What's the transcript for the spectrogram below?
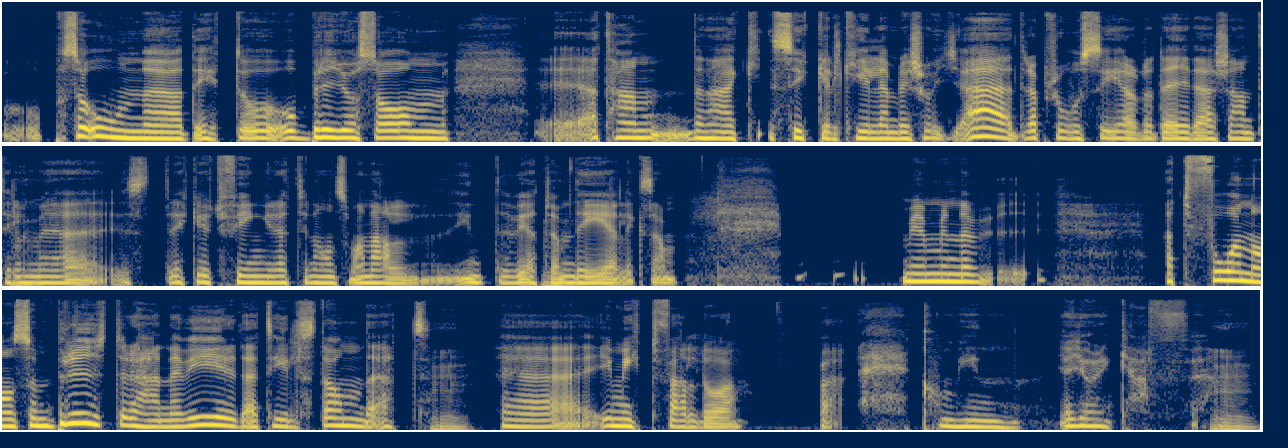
och, på så onödigt och, och bry oss om eh, att han, den här cykelkillen blir så jädra provocerad av dig där så han till och med sträcker ut fingret till någon som han all, inte vet vem Mm. det är. Liksom. Men jag menar, att få någon som bryter det här när vi är i det där tillståndet. Mm. Eh, I mitt fall då, bara, äh, kom in, jag gör en kaffe. Mm.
